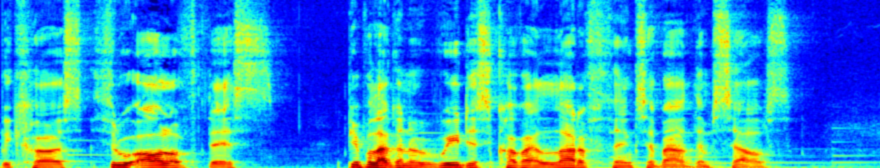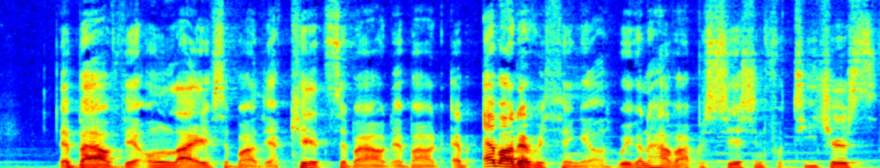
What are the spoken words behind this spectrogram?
Because through all of this people are going to rediscover a lot of things about themselves about their own lives about their kids about about about everything else. We're going to have appreciation for teachers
